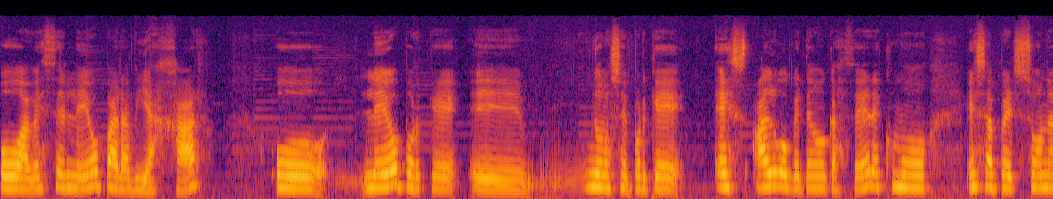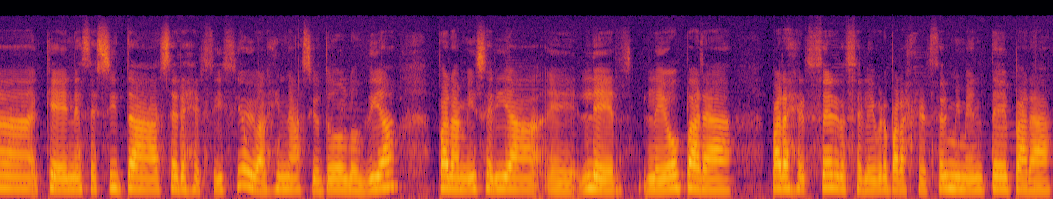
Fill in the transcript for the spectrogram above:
o a veces leo para viajar o leo porque, eh, no lo sé, porque es algo que tengo que hacer, es como esa persona que necesita hacer ejercicio y va al gimnasio todos los días, para mí sería eh, leer, leo para, para ejercer el cerebro, para ejercer mi mente, para,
